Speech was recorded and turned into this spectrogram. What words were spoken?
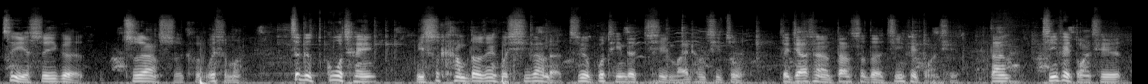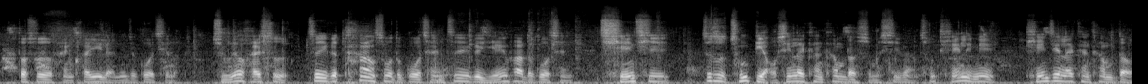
这也是一个至暗时刻。为什么？这个过程你是看不到任何希望的，只有不停的去埋头去做，再加上当时的经费短缺，但经费短缺倒是很快一两年就过去了。主要还是这个探索的过程，这个研发的过程，前期就是从表型来看看不到什么希望，从田里面田间来看看不到，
